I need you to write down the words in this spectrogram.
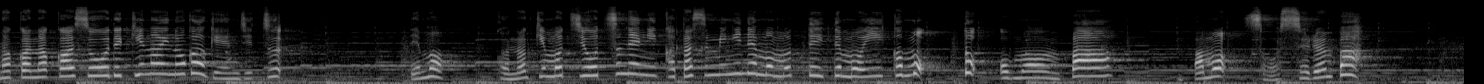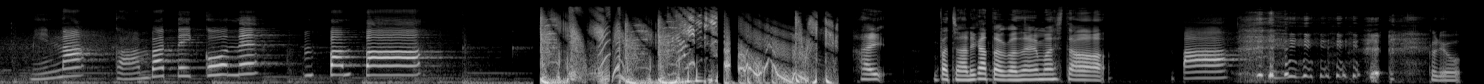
なかなかそうできないのが現実。でもこの気持ちを常に片隅にでも持っていてもいいかもと思うんぱパもそうするんぱみんな頑張っていこうね。はい。ばちゃんありがとうございました。パー。これを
